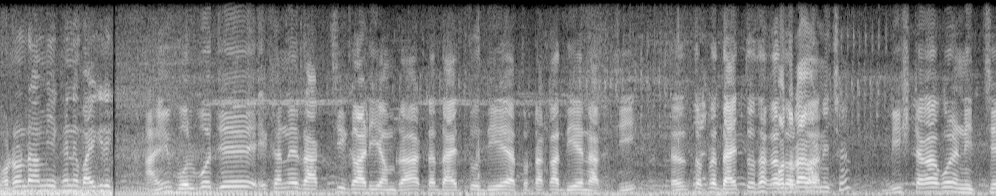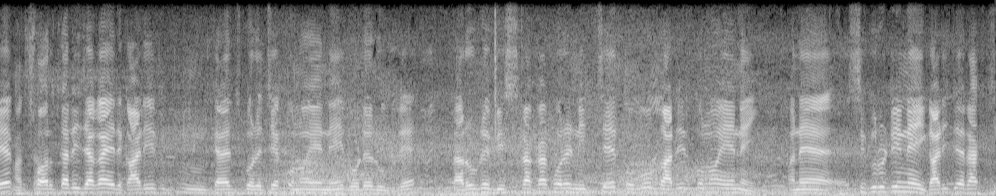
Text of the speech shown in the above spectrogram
ঘটনাটা আমি এখানে বাইক রেখে আমি বলব যে এখানে রাখছি গাড়ি আমরা একটা দায়িত্ব দিয়ে এত টাকা দিয়ে রাখছি। তাদের তো একটা দায়িত্ব থাকা টাকা দরকার। নিচ্ছে? বিশ টাকা করে নিচ্ছে। আচ্ছা। সরকারি জায়গায় গাড়ির ক্যারেজ করেছে কোনো এ নেই রোডের উপরে। তার উপরে বিশ টাকা করে নিচ্ছে তবু গাড়ির কোনো এ নেই। মানে সিকিউরিটি নেই গাড়িতে রাখছি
